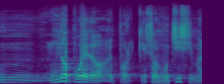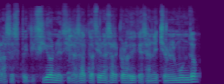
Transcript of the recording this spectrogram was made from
Mm, no puedo, porque son muchísimas las expediciones y las actuaciones arqueológicas que se han hecho en el mundo,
